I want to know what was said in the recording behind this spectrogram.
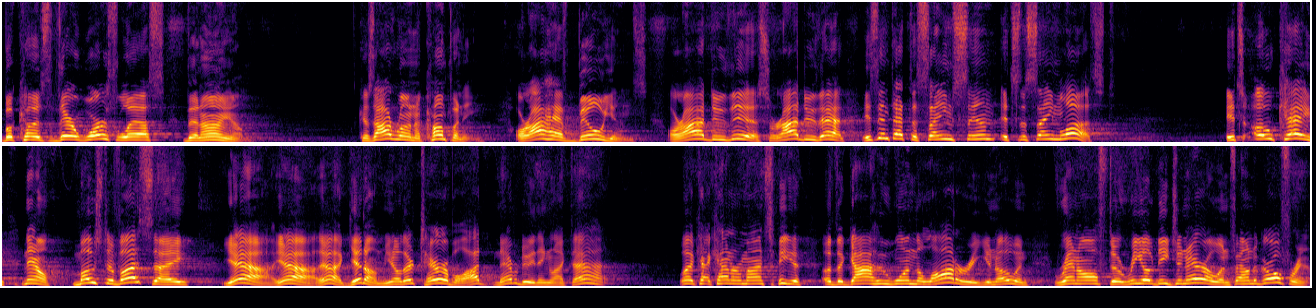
because they're worth less than I am. Because I run a company, or I have billions, or I do this or I do that. Isn't that the same sin? It's the same lust. It's okay. Now, most of us say, yeah, yeah, yeah, get them. You know, they're terrible. I'd never do anything like that. Well, it kind of reminds me of, the guy who won the lottery, you know, and ran off to Rio de Janeiro and found a girlfriend.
